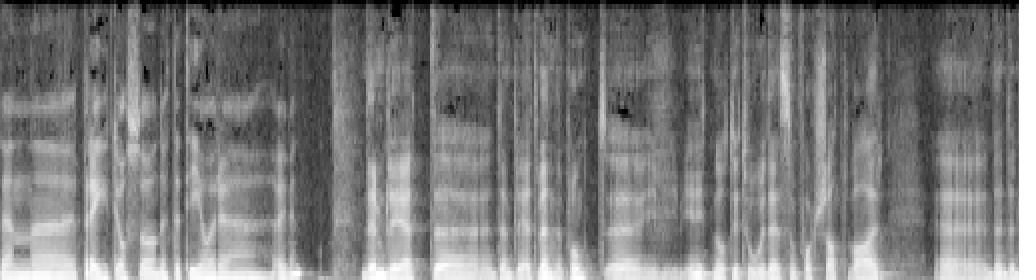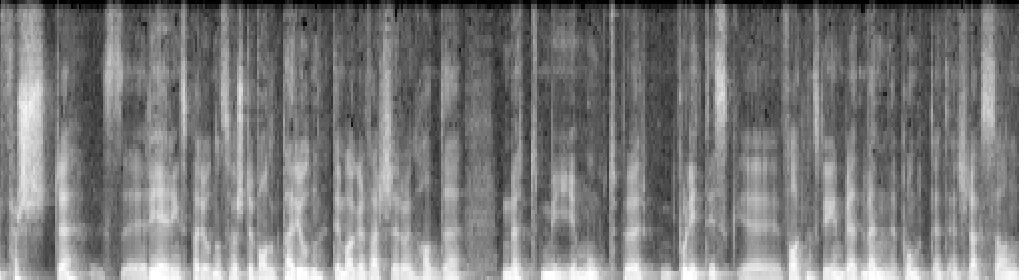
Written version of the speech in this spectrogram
Den uh, preget jo også dette tiåret, Øyvind? Den ble et, uh, den ble et vendepunkt i, i, 1982 i det som fortsatt var den, den, første regjeringsperioden, altså første valgperioden til Margaret Thatcher. Og hun hadde møtt mye motbør politisk. Eh, Falklandskrigen ble et vendepunkt, et, et slags sånn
